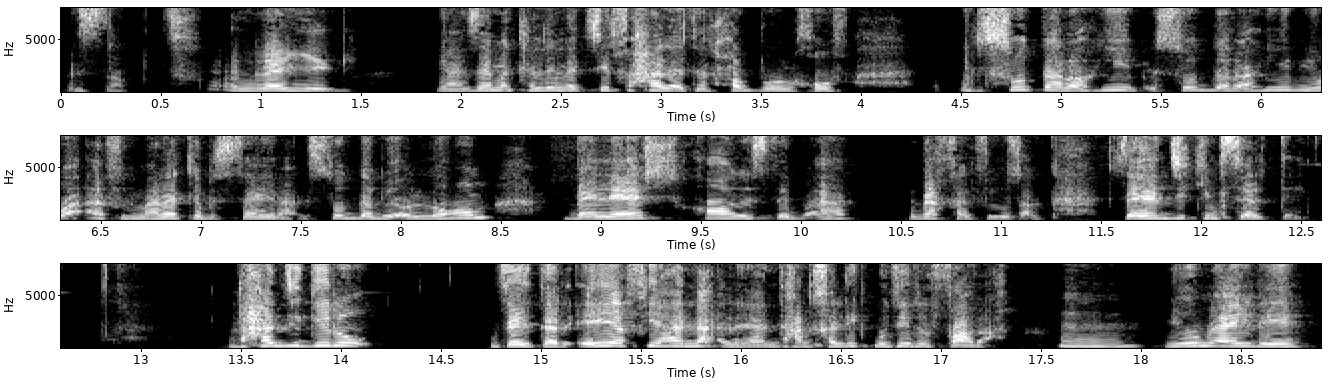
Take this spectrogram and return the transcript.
بالظبط. إن ده يجي. يعني زي ما اتكلمنا كتير في حلقة الحب والخوف. الصوت ده رهيب الصوت ده رهيب يوقف المراكب السايرة. الصوت ده بيقول لهم بلاش خالص تبقى تدخل فلوس. زي اديكي مثال تاني. إن حد يجي له زي ترقية فيها نقلة يعني هنخليك مدير الفرح. يقوم قايل إيه؟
